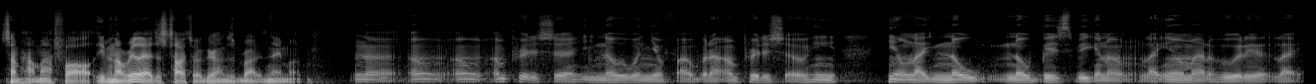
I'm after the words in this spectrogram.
somehow my fault, even though really I just talked to a girl and just brought his name up. No, um, um, I'm pretty sure he know it wasn't your fault, but I, I'm pretty sure he he don't like no no bitch speaking on him. Like it don't matter who it is. Like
